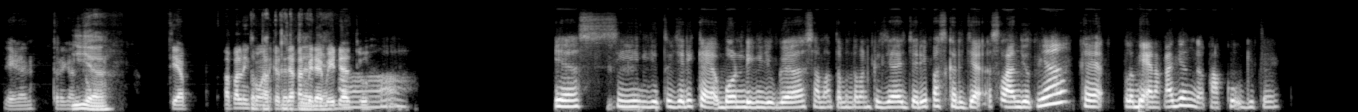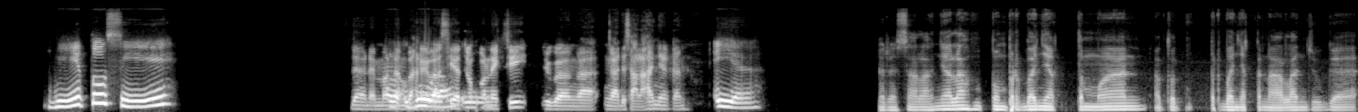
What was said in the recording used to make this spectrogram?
ya kan? Tergantung Iya. tiap apa, lingkungan Tempat kerja kan beda-beda tuh. Oh. Iya sih Mhm. gitu, jadi kayak bonding juga sama teman-teman kerja, jadi pas kerja selanjutnya kayak lebih enak aja, nggak kaku gitu. Gitu sih. Dan emang Kalau nambah gua, relasi atau iya. koneksi juga nggak nggak ada salahnya kan? Iya. Ada salahnya lah memperbanyak teman atau perbanyak kenalan juga,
